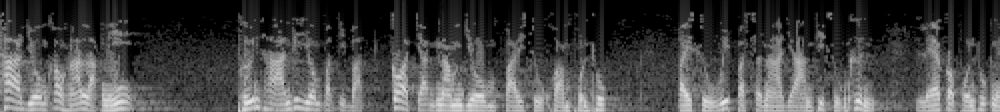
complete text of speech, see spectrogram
ถ้าโยมเข้าหาหลักนี้ พื้นฐานที่โยมปฏิบัติก็จะนำโยมไปสู่ความพ้นทุกข์ ไปสู่วิปัสสนาญาณที่สูงขึ้น แล้วก็พ้นทุกข์ใน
